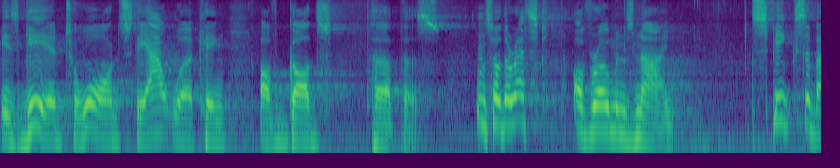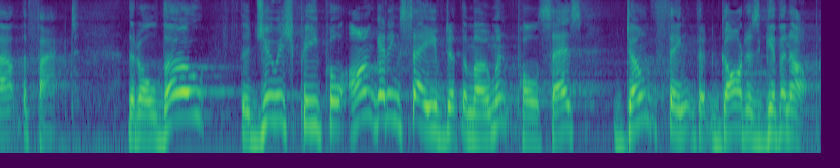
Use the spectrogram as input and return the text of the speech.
is geared towards the outworking of God's purpose. And so the rest of Romans 9 speaks about the fact that although the Jewish people aren't getting saved at the moment, Paul says, don't think that God has given up.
